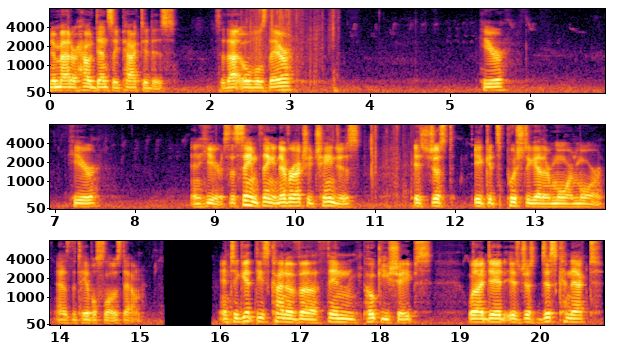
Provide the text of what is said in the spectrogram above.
no matter how densely packed it is. So that oval's there, here, here, and here. It's the same thing. It never actually changes. It's just it gets pushed together more and more as the table slows down. And to get these kind of uh, thin, pokey shapes, what I did is just disconnect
